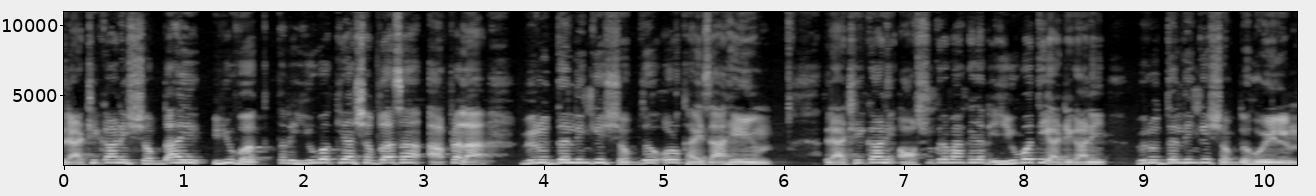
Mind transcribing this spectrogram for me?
त्या ठिकाणी शब्द आहे युवक. तर युवक या शब्दाचा आपल्याला विरुद्ध लिंगी शब्द ओळखायचा आहे. तर या ठिकाणी ऑप्शन क्रमांक युवती या ठिकाणी विरुद्ध लिंगी शब्द होईल.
